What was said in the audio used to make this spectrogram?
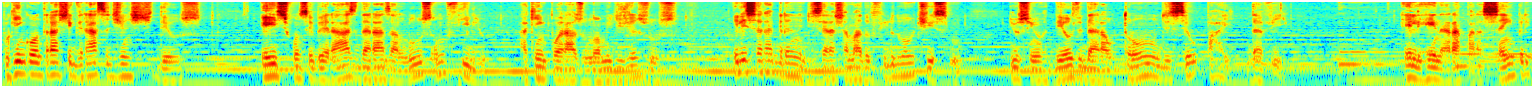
porque encontraste graça diante de Deus. Eis conceberás e darás à luz a um filho, a quem porás o nome de Jesus. Ele será grande, será chamado Filho do Altíssimo, e o Senhor Deus lhe dará o trono de seu pai, Davi. Ele reinará para sempre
